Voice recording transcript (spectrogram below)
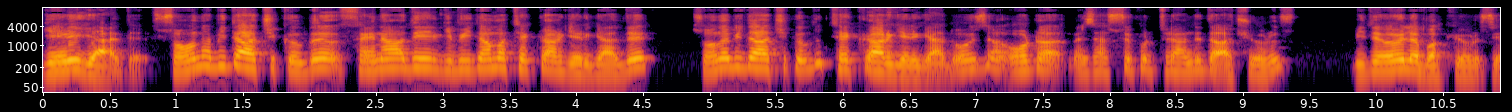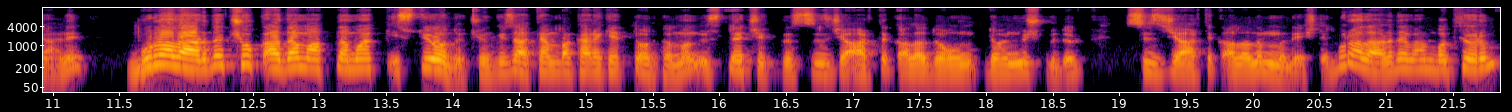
geri geldi. Sonra bir daha çıkıldı, fena değil gibiydi ama tekrar geri geldi. Sonra bir daha çıkıldı, tekrar geri geldi. O yüzden orada mesela süper trendi de açıyoruz. Bir de öyle bakıyoruz yani. Buralarda çok adam atlamak istiyordu. Çünkü zaten bak hareketli ortalamanın üstüne çıktı. Sizce artık ala dön- dönmüş müdür? Sizce artık alalım mı de işte. Buralarda ben bakıyorum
